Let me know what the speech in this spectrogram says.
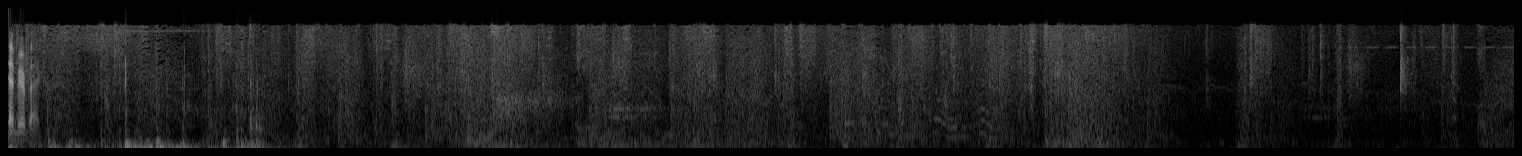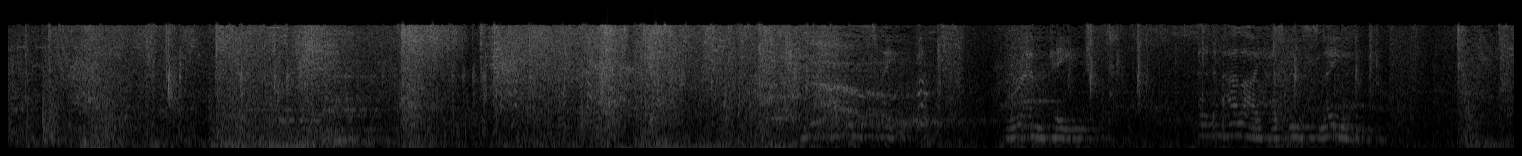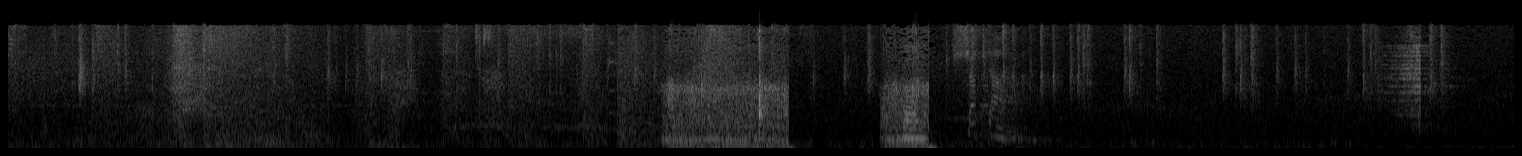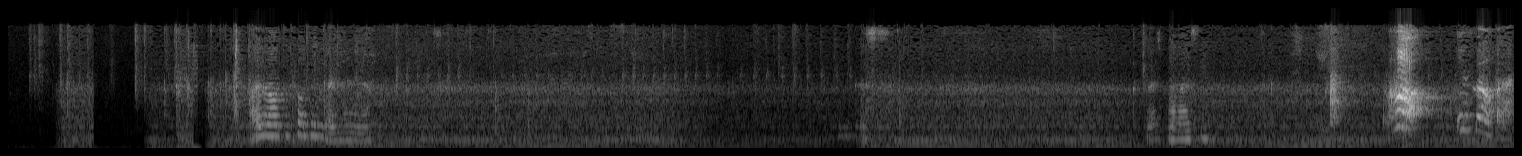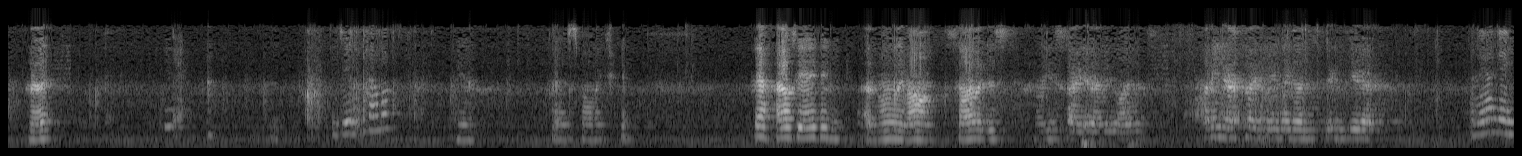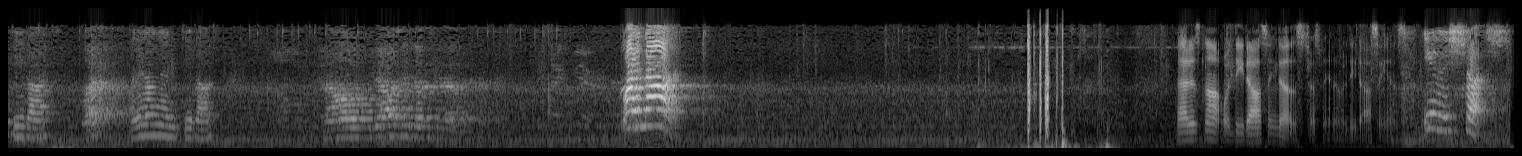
I'll be right back. I oh, don't know what the fuck is there. Yeah. This. Do I smell nicely? Oh, he's so bad. Really? Yeah. Did you tell him? Yeah. I just smell Mexican. Yeah, I don't see anything abnormally wrong, so I would just restart your reload. I mean, your anything on your computer. I think I'm getting DDoS. What? I think I'm getting DDoS. No, Galaxy doesn't do that. Why not? That is not what DDoSing does. Trust me, I know what DDoSing is. You just shush.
